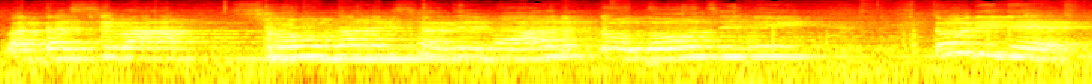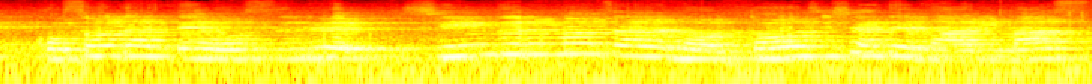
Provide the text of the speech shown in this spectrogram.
私は障害者でもあると同時に一人で子育てをするシングルマザーの当事者でもあります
